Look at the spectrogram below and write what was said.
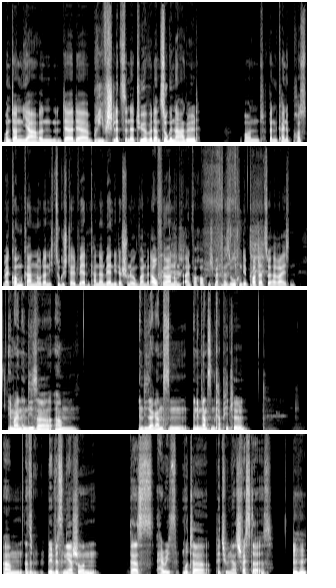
Und dann, ja, der, der Briefschlitz in der Tür wird dann zugenagelt. Und wenn keine Post mehr kommen kann oder nicht zugestellt werden kann, dann werden die da schon irgendwann mit aufhören und einfach auch nicht mehr versuchen, den Potter zu erreichen. Ich meine, in dieser, ähm, in dieser ganzen, in dem ganzen Kapitel, ähm, also wir wissen ja schon, dass Harrys Mutter Petunias Schwester ist. Mhm.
